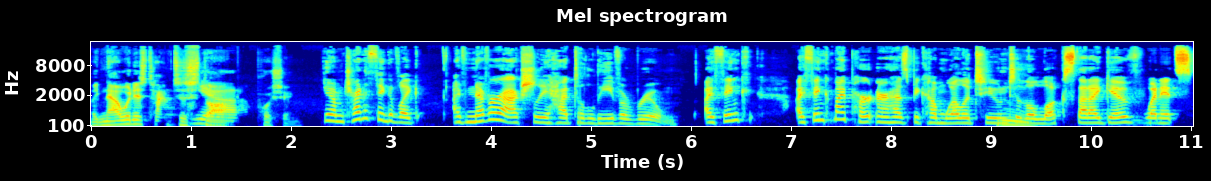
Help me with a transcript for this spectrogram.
like now it is time to stop yeah. pushing. Yeah, I'm trying to think of like I've never actually had to leave a room. I think I think my partner has become well attuned mm. to the looks that I give when it's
